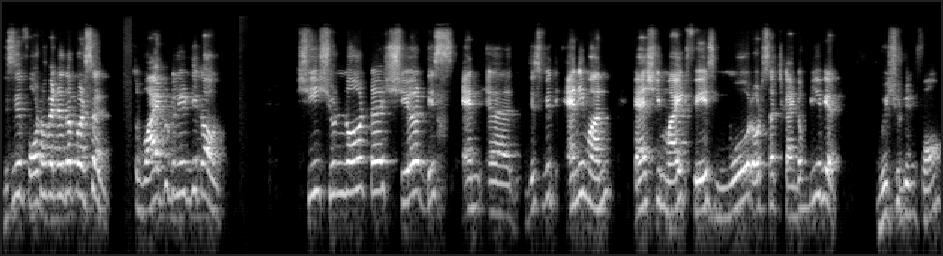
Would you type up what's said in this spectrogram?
This is a fault of another person. So why to delete the account? She should not uh, share this and uh, this with anyone as she might face more or such kind of behavior. We should inform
